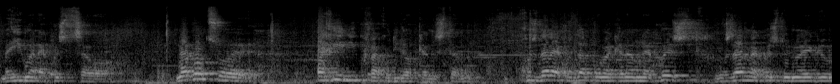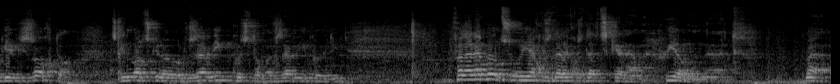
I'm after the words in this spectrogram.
من ایمان اکست سوا. نبان سوه. اخیلی کفا خودی را کنستم. اخیری کفا خودی را کنستم Хоздар хоздар помеканам на квест, взар на квест има Георгиевич Зохто. Цхинволски равор, взар ник квесто, взар ник коди. Фала рабон цу я хоздар хоздар цканам. Хуя мунат. Ма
